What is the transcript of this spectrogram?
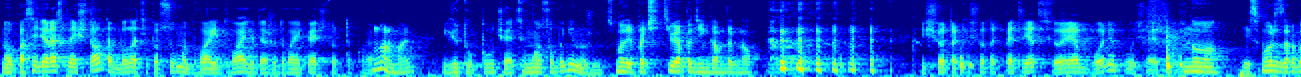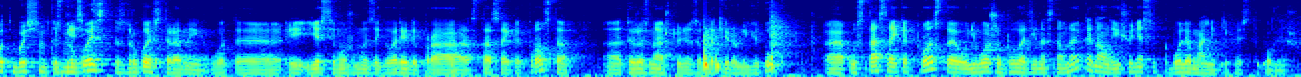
Но в последний раз, когда я считал, там была типа сумма 2,2 или даже 2,5, что-то такое. Нормально. YouTube, получается, ему особо не нужен. Смотри, почти тебя по деньгам догнал. Еще так, еще так 5 лет, все, и обгонит, получается. Ну, и сможет заработать больше, чем ты С другой, с другой стороны, вот э, если мы уже мы заговорили про Стаса и как просто, э, ты же знаешь, что у него заблокировали YouTube. Э, у Стаса и как просто, у него же был один основной канал и еще несколько более маленьких, если ты помнишь.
